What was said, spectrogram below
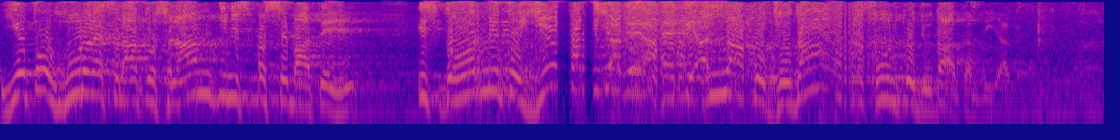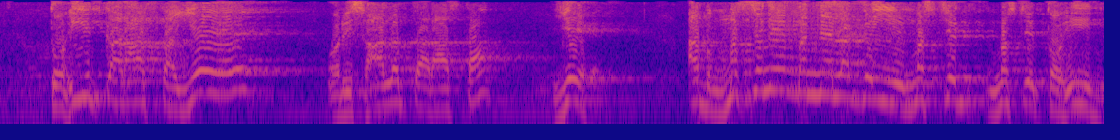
یہ تو حضور علیہ السلاط والسلام کی نسبت سے باتیں ہیں۔ اس دور میں تو یہ کر دیا گیا ہے کہ اللہ کو جدا اور رسول کو جدا کر دیا گیا۔ توحید کا راستہ یہ ہے اور رسالت کا راستہ یہ ہے۔ اب مسجدیں بننے لگ گئی ہیں۔ مسجد مسجد توحید۔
